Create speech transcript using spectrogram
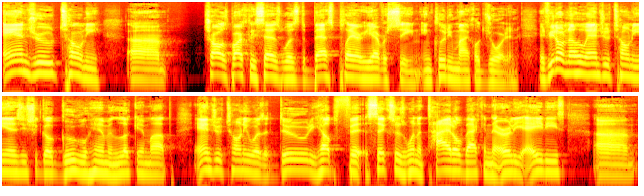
andrew Toney um, Charles Barkley says was the best player he ever seen, including Michael Jordan. If you don't know who Andrew Toney is, you should go Google him and look him up. Andrew Toney was a dude. He helped Sixers win a title back in the early 80s. Um,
